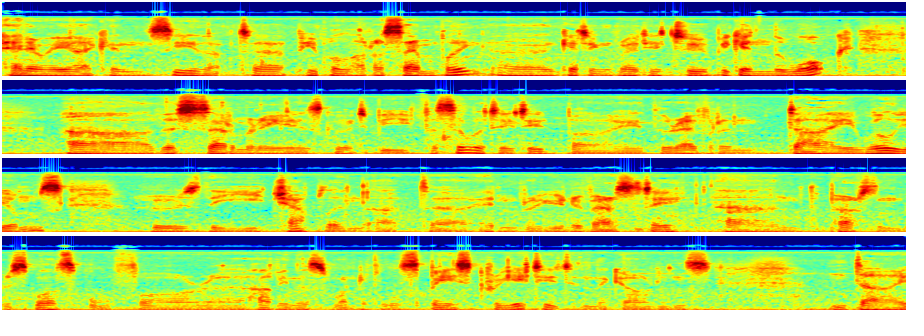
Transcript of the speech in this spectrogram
Anyway, I can see that uh, people are assembling and getting ready to begin the walk. Uh, this ceremony is going to be facilitated by the Reverend Di Williams, who's the chaplain at uh, Edinburgh University and the person responsible for uh, having this wonderful space created in the gardens. Di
